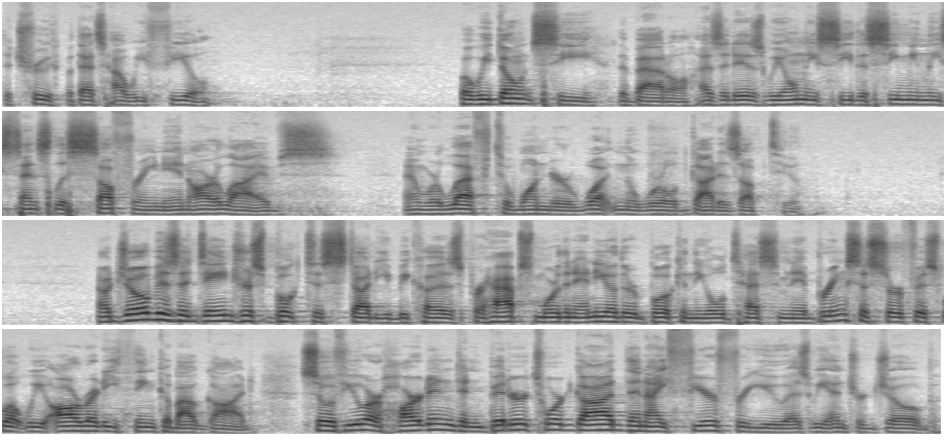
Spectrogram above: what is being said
the truth, but that's how we feel. But we don't see the battle. As it is, we only see the seemingly senseless suffering in our lives, and we're left to wonder what in the world God is up to. Now, Job is a dangerous book to study because perhaps more than any other book in the Old Testament, it brings to surface what we already think about God. So if you are hardened and bitter toward God, then I fear for you as we enter Job.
